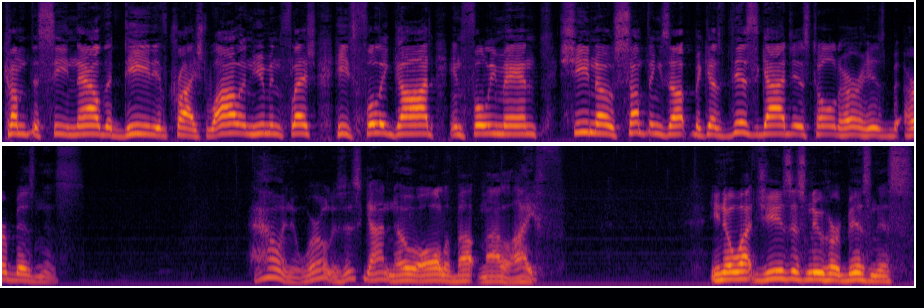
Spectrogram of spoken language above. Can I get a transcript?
come to see now the deity of Christ. While in human flesh, he's fully God and fully man. She knows something's up because this guy just told her his, her business. How in the world does this guy know all about my life? You know what? Jesus knew her business,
